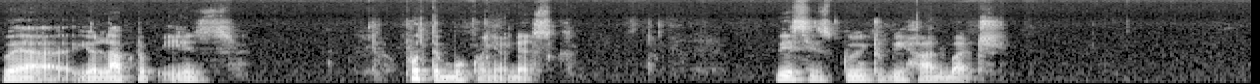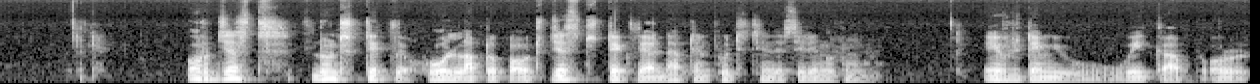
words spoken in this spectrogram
where your laptop is put the book on your desk. This is going to be hard but or just don't take the whole laptop out. Just take the adapter and put it in the sitting room. Every time you wake up or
